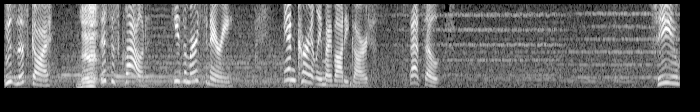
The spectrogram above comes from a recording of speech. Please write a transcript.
Who's this guy? Uh, This is Cloud. He's a mercenary. And currently my bodyguard. That's Oates. See you.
